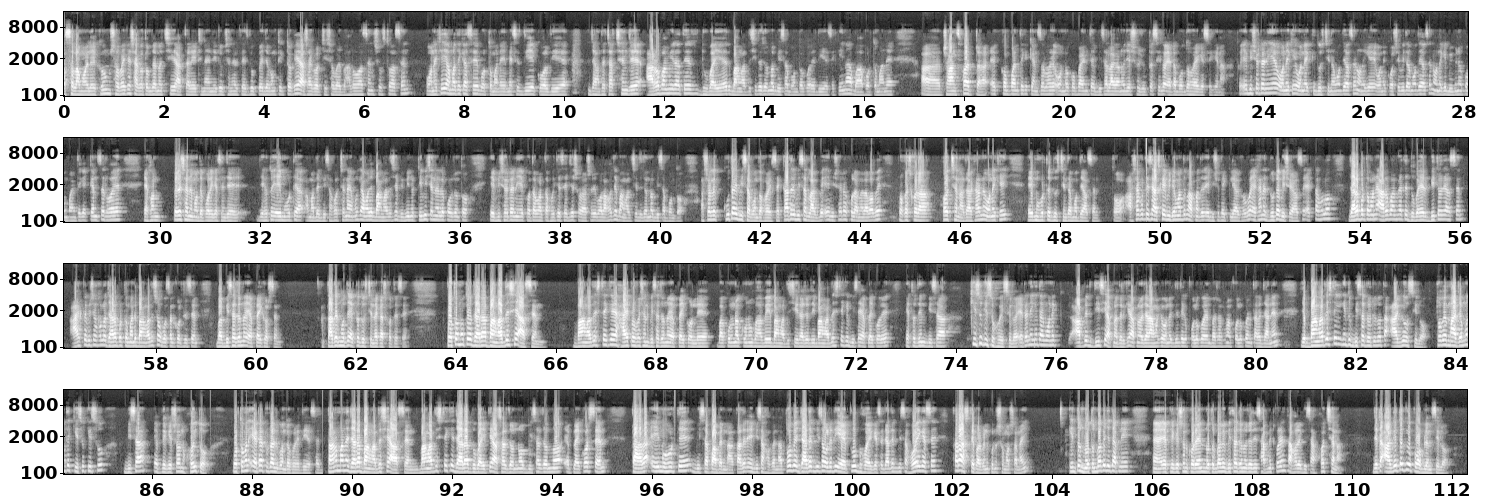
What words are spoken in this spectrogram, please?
আসসালামু আলাইকুম। সবাইকে স্বাগতম জানাচ্ছি Akhtar eighty nine YouTube channel Facebook page এবং টিকটকে আশা করছি সবাই ভালো আছেন, সুস্থ আছেন। অনেকেই আমাদের কাছে বর্তমানে মেসেজ দিয়ে কল দিয়ে জানতে চাচ্ছেন যে, আরব আমিরাতের দুবাইয়ের বাংলাদেশিদের জন্য ভিসা বন্ধ করে দিয়েছে কিনা বা বর্তমানে ট্রান্সফারটা এক কোম্পানি থেকে ক্যান্সেল হয়ে অন্য কোম্পানিতে ভিসা লাগানো যে সুযোগটা ছিল, এটা বন্ধ হয়ে গেছে কিনা? তো এই বিষয়টা নিয়ে অনেকে অনেক দুশ্চিন্তার মধ্যে আছেন, অনেকে অনেক অসুবিধার মধ্যে আছেন, অনেকে বিভিন্ন কোম্পানি থেকে ক্যান্সেল হয়ে এখন প্রেশানের মধ্যে পড়ে গেছেন যে যেহেতু এই মুহূর্তে আমাদের ভিসা হচ্ছে না, এমনকি আমাদের বাংলাদেশের বিভিন্ন টিভি চ্যানেলে পর্যন্ত এই বিষয়টা নিয়ে কথাবার্তা হইতেছে যে সরাসরি বলা হয় যে বাংলাদেশিদের জন্য ভিসা বন্ধ। আসলে কোথায় ভিসা বন্ধ হয়েছে, কাদের ভিসা লাগবে, এই বিষয়টা খোলামেলাভাবে প্রকাশ করা হচ্ছে না, যার কারণে অনেকেই এই মুহূর্তে দুশ্চিন্তার মধ্যে আছেন। তো আশা করতেছি আজকের ভিডিওর মাধ্যমে আপনাদের এই বিষয়টা ক্লিয়ার করব। এখানে দুটো বিষয় আছে। একটা হলো, যারা বর্তমানে আরব আমিরাতে দুবাইয়ের ভিতরে আছেন, আরেকটা বিষয় হলো, যারা বর্তমানে বাংলাদেশে অবস্থান করতেছেন বা ভিসার জন্য অ্যাপ্লাই করছেন, তাদের মধ্যে একটা দুশ্চিন্তা কাজ করতেছে। প্রথমত, যারা বাংলাদেশে আছেন, বাংলাদেশ থেকে হাই প্রফেশন ভিসার জন্য অ্যাপ্লাই করলে বা কোনো না কোনোভাবে বাংলাদেশিরা যদি বাংলাদেশ থেকে ভিসা অ্যাপ্লাই করে, এতদিন ভিসা কিছু কিছু হয়েছিল। এটা নিয়ে কিন্তু আমি অনেক আপডেট দিয়েছি আপনাদেরকে। আপনারা যারা আমাকে অনেক দিন থেকে ফলো করেন বা সবসময় ফলো করেন, তারা জানেন যে বাংলাদেশ থেকে কিন্তু ভিসা জটিলতা আগেও ছিল। তবে মাঝে মধ্যে কিছু কিছু ভিসা অ্যাপ্লিকেশন হয়তো বর্তমানে এটা টোটালি বন্ধ করে দিয়েছে। তার মানে যারা বাংলাদেশে আছেন, বাংলাদেশ থেকে যারা দুবাইতে আসার জন্য ভিসার জন্য অ্যাপ্লাই করছেন, তারা এই মুহূর্তে ভিসা পাবেন না। তাদের এই ভিসা হবে না। তবে যাদের ভিসা অলরেডি অ্যাপ্রুভড হয়ে গেছে, যাদের ভিসা হয়ে গেছে, তারা আসতে পারবেন, কোনো সমস্যা নাই। কিন্তু নতুনভাবে যদি আপনি অ্যাপ্লিকেশন করেন, নতুনভাবে ভিসার জন্য যদি সাবমিট করেন, তাহলে ভিসা হচ্ছে না। যেটা আগে তো কেউ প্রবলেম ছিল,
